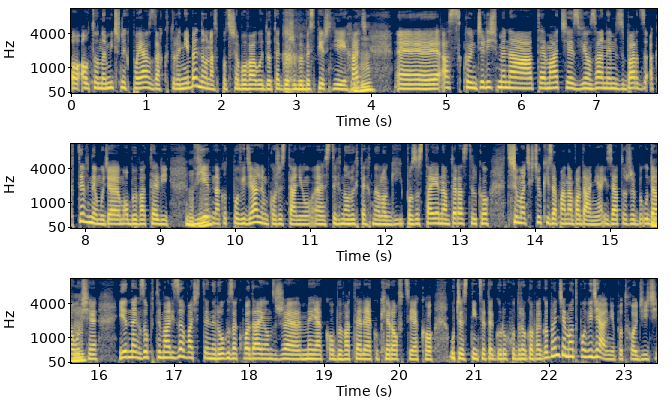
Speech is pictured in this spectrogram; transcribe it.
o autonomicznych pojazdach, które nie będą nas potrzebowały do tego, żeby bezpiecznie jechać, mhm. E, a skończyliśmy na temacie związanym z bardzo aktywnym udziałem obywateli mhm. w jednak odpowiedzialnym korzystaniu e, z tych nowych technologii. Pozostaje nam teraz tylko trzymać kciuki za Pana badania i za to, żeby udało mhm. się jednak zoptymalizować ten ruch, zakładając, że my jako obywatele, jako kierowcy, jako uczestnicy tego ruchu drogowego będziemy odpowiedzialnie podchodzić,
